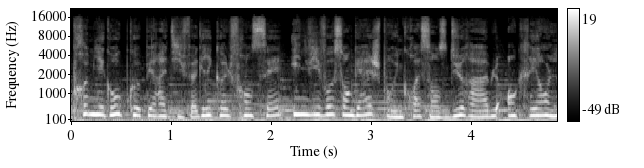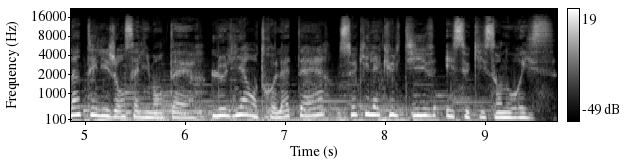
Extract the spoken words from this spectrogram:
Premier groupe coopératif agricole français, InVivo s'engage pour une croissance durable en créant l'intelligence alimentaire, le lien entre la terre, ceux qui la cultivent et ceux qui s'en nourrissent.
